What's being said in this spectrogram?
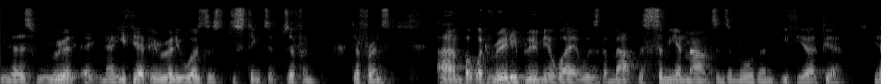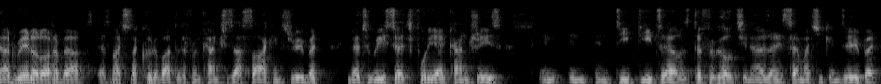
you know, this really, uh, you know, Ethiopia really was this distinctive different difference. Um, but what really blew me away was the mount, the Simien Mountains in northern Ethiopia. You know, I'd read a lot about as much as I could about the different countries I was cycling through, but you know, to research 48 countries in, in, in deep detail is difficult. You know, there's only so much you can do. But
